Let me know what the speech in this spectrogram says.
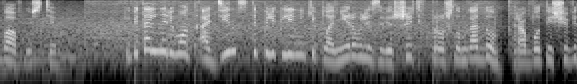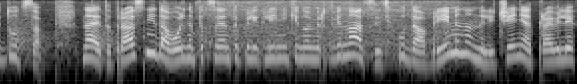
в августе. Капитальный ремонт 11-й поликлиники планировали завершить в прошлом году. Работы еще ведутся. На этот раз недовольны пациенты поликлиники номер 12, куда временно на лечение отправили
